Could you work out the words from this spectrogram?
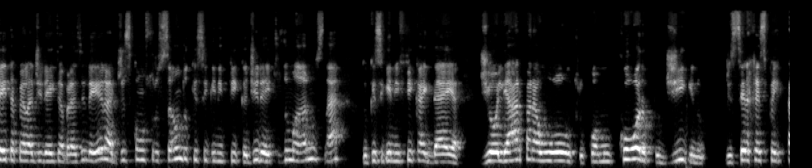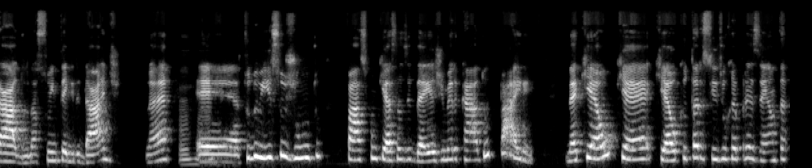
feita pela direita brasileira, a desconstrução do que significa direitos humanos, né? do que significa a ideia de olhar para o outro como um corpo digno de ser respeitado na sua integridade, né? Uhum. É, tudo isso junto faz com que essas ideias de mercado pairem, né? Que é o que é que é o que o Tarcísio representa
